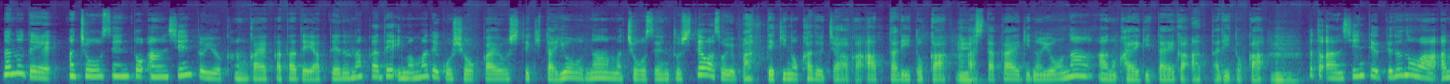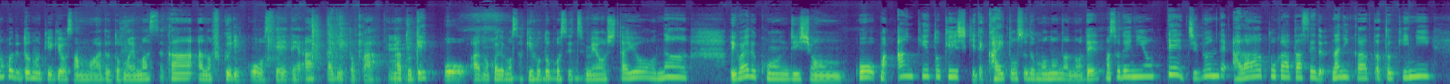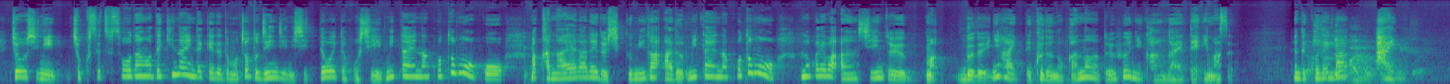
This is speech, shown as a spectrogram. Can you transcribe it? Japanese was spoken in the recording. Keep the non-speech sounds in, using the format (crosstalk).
なので、まあ、挑戦と安心という考え方でやっている中で今までご紹介をしてきたような、まあ、挑戦としてはそういう抜擢のカルチャーがあったりとか、うん明日会議のようなあの会議体があったりとか、うん。あと安心って言ってるのはあのこれどの企業さんもあると思いますがあの福利厚生であったりとか、うんあと月報あのこれも先ほどご説明をしたようないわゆるコンディションを、まあ、アンケート形式で回答するものなので、まあ、それによって自分でアラートが出せる何かあった時に上司に直接相談はできないんだけれどもちょっと人事に知っておいてほしいみたいなこともこう、まあ、叶えられる仕組みがあるみたいなこともあのこれは安心という、まあ、部類に入ってくるのかなというふうに考えています。でこれが、はい、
